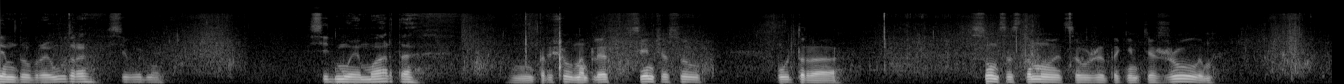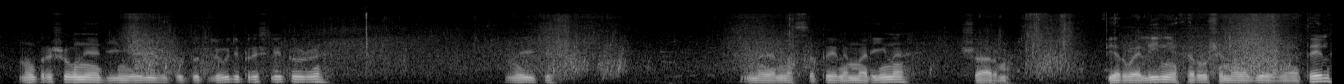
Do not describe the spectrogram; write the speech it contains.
Всем доброе утро. Сегодня 7 марта. Пришел на пляж в 7 часов утра. Солнце становится уже таким тяжелым. Но пришел не один. Я вижу, тут, тут люди пришли тоже. Видите? Наверное, с отеля Марина. Шарм. Первая линия. Хороший молодежный отель.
